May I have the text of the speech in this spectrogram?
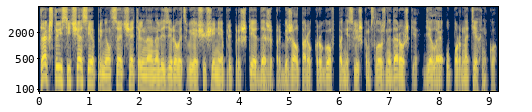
Так что и сейчас я принялся тщательно анализировать свои ощущения при прыжке, даже пробежал пару кругов по не слишком сложной дорожке, делая упор на технику,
